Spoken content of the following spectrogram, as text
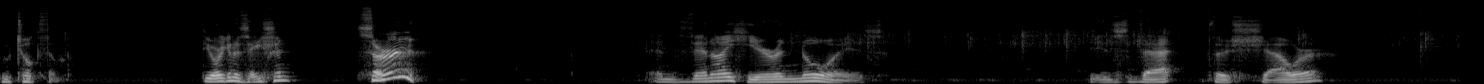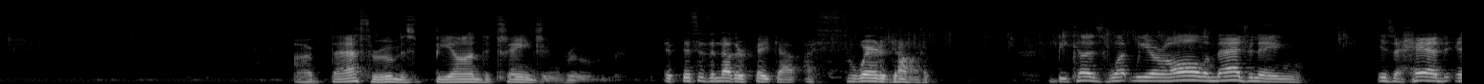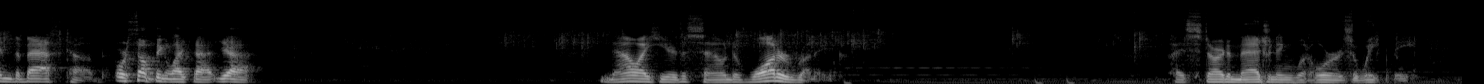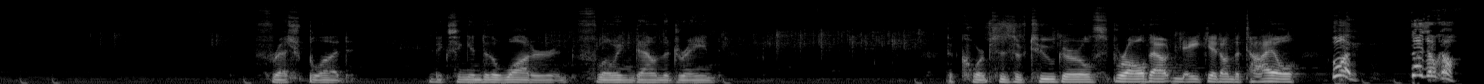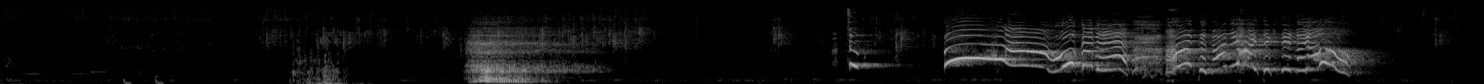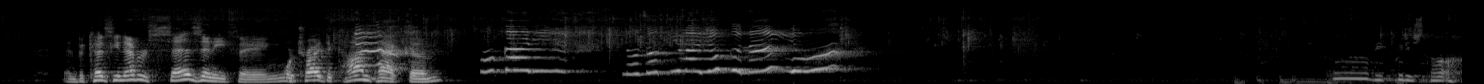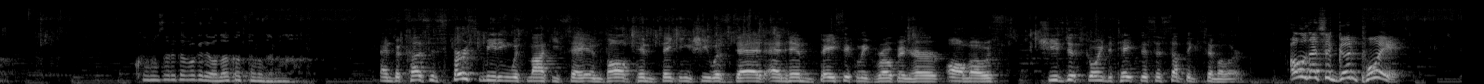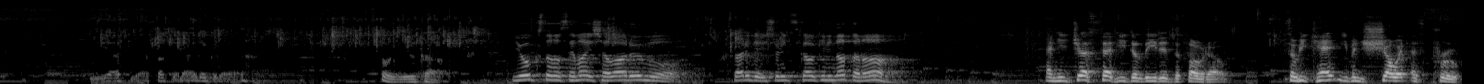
Who took them? The organization? SERN? And then I hear a noise. Is that the shower? Our bathroom is beyond the changing room. If this is another fake out, I swear to God. Because what we are all imagining is a head in the bathtub. Or something like that, yeah. Now I hear the sound of water running. I start imagining what horrors await me. Fresh blood mixing into the water and flowing down the drain. The corpses of two girls sprawled out naked on the tile. because he never says anything or tried to contact them. Oh, and because his first meeting with Makise involved him thinking she was dead and him basically groping her almost, she's just going to take this as something similar. Oh, that's a good point. ヒヤヒヤさせないでくれというかよくその狭いシャワールームを二人で一緒に使う気になったな And he just said he deleted the photo. So he can't even show it as proof.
